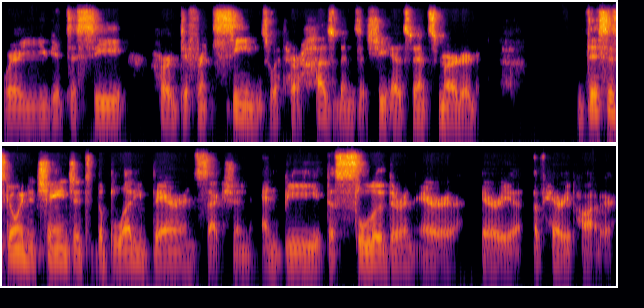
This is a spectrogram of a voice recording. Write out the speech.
where you get to see her different scenes with her husbands that she has since murdered. This is going to change into the Bloody Baron section and be the Slytherin area area of Harry Potter.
